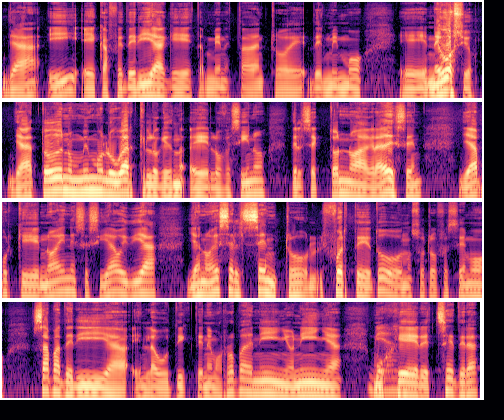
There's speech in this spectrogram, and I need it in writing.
ya y eh, cafetería que también está dentro del mismo eh, negocio ya todo en un mismo lugar que es lo que eh, los vecinos del sector nos agradecen ya porque no hay necesidad hoy día ya no es el centro el fuerte de todo. Nosotros ofrecemos zapatería en la boutique tenemos ropa de niño niña mujer etcétera.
